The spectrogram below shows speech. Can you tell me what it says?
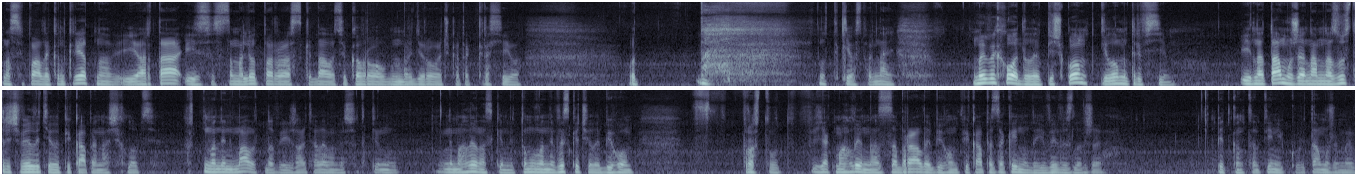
насипали конкретно, і арта, і самоліт пару раз скидав цю коврову бомбардіровочку так красиво. От ну, такі воспоминання. Ми виходили пішком кілометрів сім. І на там уже нам назустріч вилетіли пікапи наші хлопці. Вони не мали туди виїжджати, але вони все-таки ну, не могли нас кинути, тому вони вискочили бігом. Просто от, як могли, нас забрали, бігом пікапи закинули і вивезли вже під Константинівку, і там вже ми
